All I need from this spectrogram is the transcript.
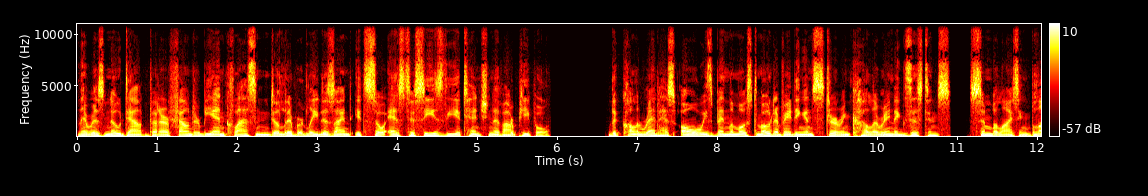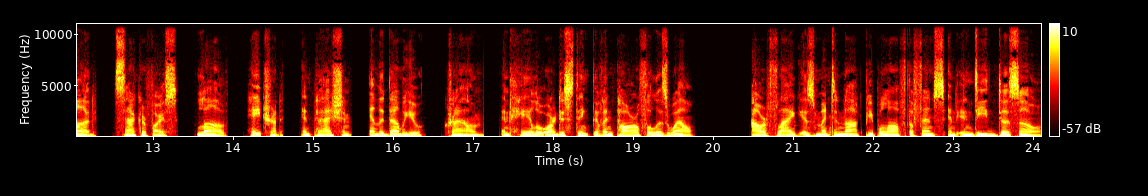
There is no doubt that our founder B.N. Klassen deliberately designed it so as to seize the attention of our people. The color red has always been the most motivating and stirring color in existence, symbolizing blood, sacrifice, love, hatred, and passion, and the W, crown, and halo are distinctive and powerful as well. Our flag is meant to knock people off the fence and indeed does so.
